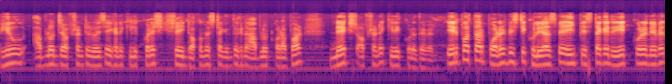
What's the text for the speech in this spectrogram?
ভিউ আপলোড যে অপশানটি রয়েছে, এখানে ক্লিক করে সেই ডকুমেন্টসটা কিন্তু এখানে আপলোড করার পর নেক্সট অপশানে ক্লিক করে দেবেন। এরপর তার পরের পেজটি খুলে আসবে। এই পেজটাকে রিড করে নেবেন।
